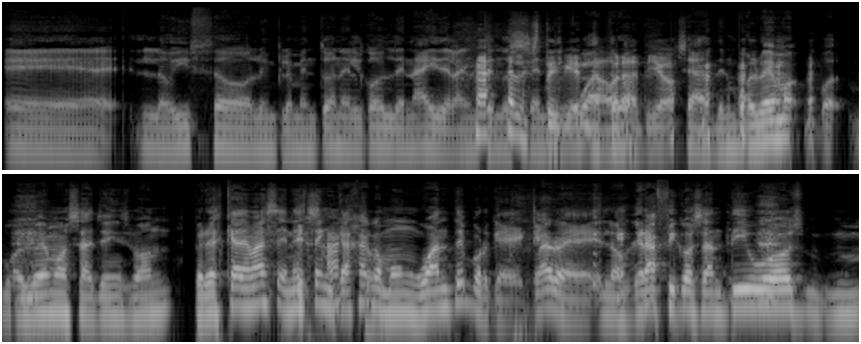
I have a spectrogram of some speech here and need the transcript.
eh, lo hizo, lo implementó en el Golden Eye de la Nintendo 64. estoy viendo ahora, tío. O sea, volvemos, volvemos a James Bond. Pero es que además en este encaja como un guante porque, claro, eh, los gráficos antiguos, mm,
